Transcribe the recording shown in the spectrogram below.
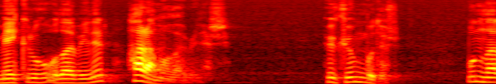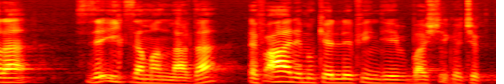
mekruh olabilir, haram olabilir. Hüküm budur. Bunlara size ilk zamanlarda ef'ale mükellefin diye bir başlık açıp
